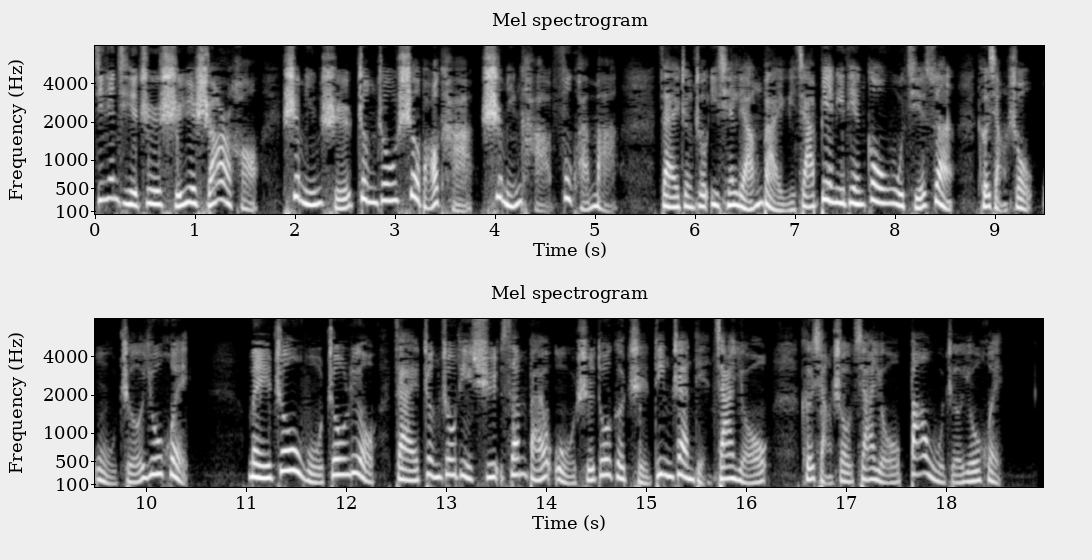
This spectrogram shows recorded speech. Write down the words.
今天起至十月十二号市民持郑州社保卡市民卡付款码在郑州一千两百余家便利店购物结算可享受五折优惠。每周五周六在郑州地区三百五十多个指定站点加油可享受加油八五折优惠。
